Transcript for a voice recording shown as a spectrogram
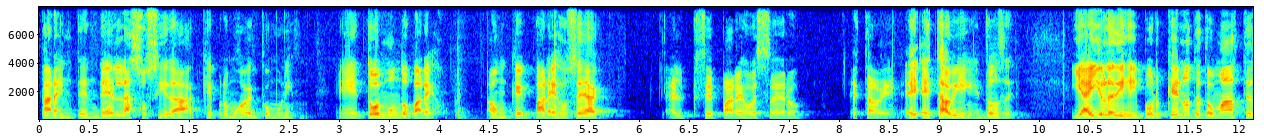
para entender la sociedad que promueve el comunismo. Eh, todo el mundo parejo, aunque parejo sea... El, si parejo es cero, está bien. Eh, está bien, entonces y ahí yo le dije, ¿y por qué no te tomaste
